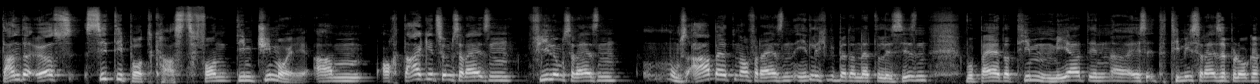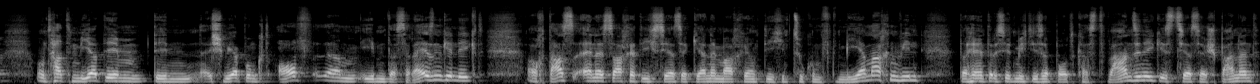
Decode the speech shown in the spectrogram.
Dann der Earth City Podcast von Tim Chimoy. Ähm, auch da geht es ums Reisen, viel ums Reisen, ums Arbeiten auf Reisen, ähnlich wie bei der Natalie Season, wobei der Tim mehr den, äh, der Tim ist Reiseblogger und hat mehr dem, den Schwerpunkt auf ähm, eben das Reisen gelegt. Auch das eine Sache, die ich sehr, sehr gerne mache und die ich in Zukunft mehr machen will. Daher interessiert mich dieser Podcast wahnsinnig, ist sehr, sehr spannend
